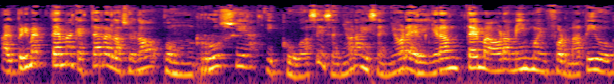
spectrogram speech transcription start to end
al primer tema que está relacionado con Rusia y Cuba. Sí, señoras y señores, el gran tema ahora mismo informativo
